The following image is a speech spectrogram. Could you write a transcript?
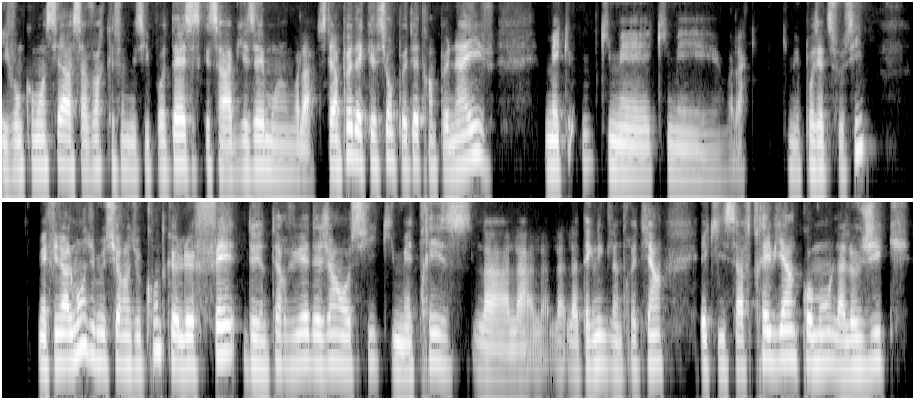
ils vont commencer à savoir quelles sont mes hypothèses. Est-ce que ça a biaisé mon, voilà. C'était un peu des questions peut-être un peu naïves, mais qui m'est, qui m'est, voilà, qui m'est posé de soucis. Mais finalement, je me suis rendu compte que le fait d'interviewer des gens aussi qui maîtrisent la, technique de l'entretien et qui savent très bien comment la logique,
